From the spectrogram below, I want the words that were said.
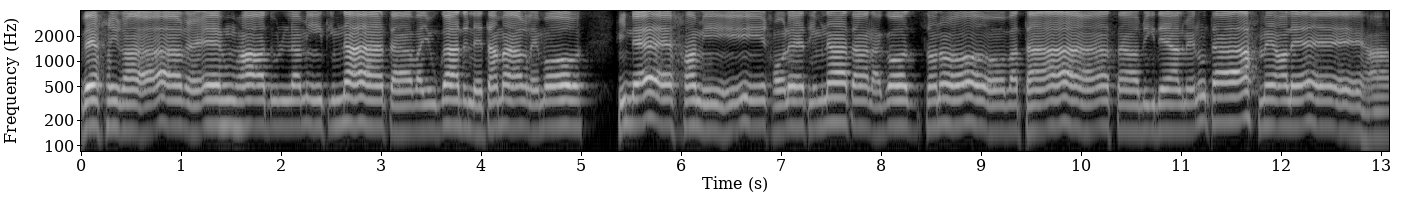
וחירה רעהו העדולמי תמנתה ויוגד לתמר לאמור הנה חמי חולה תמנתה לגוז צונו ותעשה בגדי אלמנותך מעליה.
